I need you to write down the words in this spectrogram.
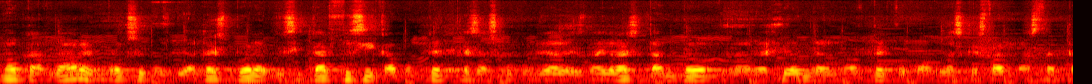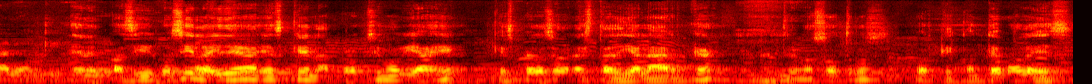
no tardar, en próximos viajes pueda visitar físicamente esas comunidades negras, tanto la región del norte como las que están más cerca de aquí. En el Pacífico, sí, la idea es que en el próximo viaje, que espero sea una estadía larga, entre nosotros, porque contémosles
